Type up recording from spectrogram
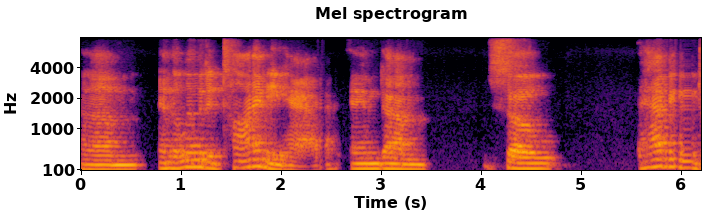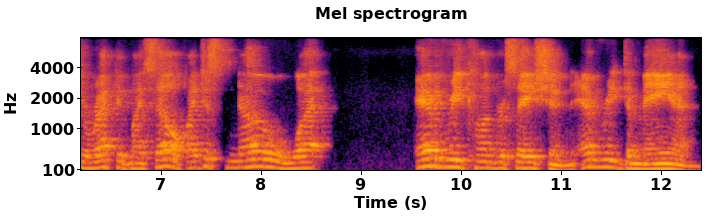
um, and the limited time he had. And um, so having directed myself, I just know what every conversation, every demand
